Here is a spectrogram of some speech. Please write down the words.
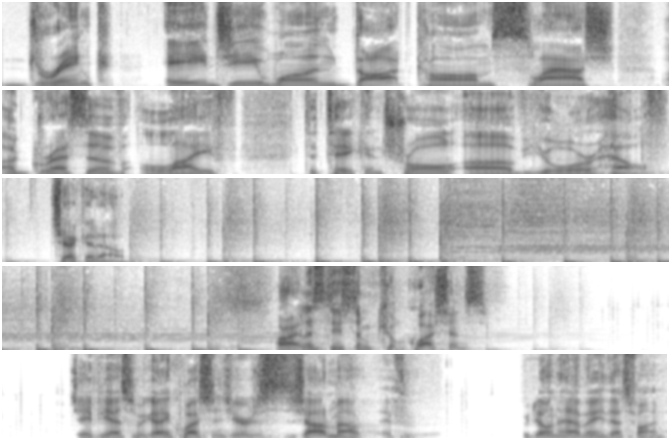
drinkag1.com slash aggressive life to take control of your health. Check it out. All right, let's do some questions. JPS, we got any questions here? Just shout them out. If we don't have any, that's fine.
